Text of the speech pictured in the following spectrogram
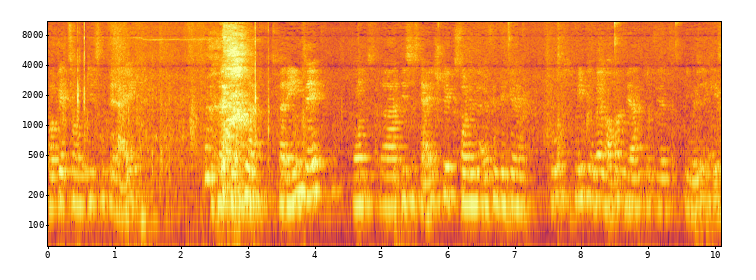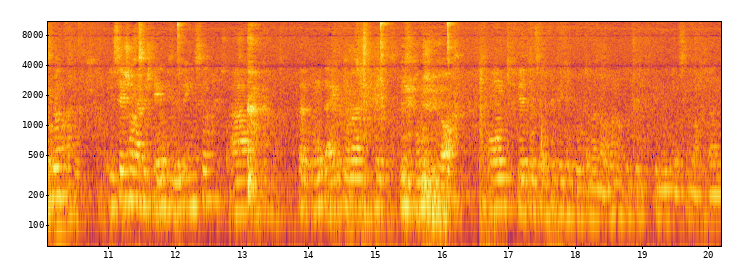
Da geht es um diesen Bereich, dieser der Ringweg und äh, dieses Teilstück soll in öffentliche Gut mit übernommen werden. Dort wird die Müllininsel, ich sehe schon mal bestehende Müllininsel, äh, der Grundeigentümer kriegt das Grundstück auch und wird ins öffentliche Gut übernommen und wird Müllininsel noch dann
